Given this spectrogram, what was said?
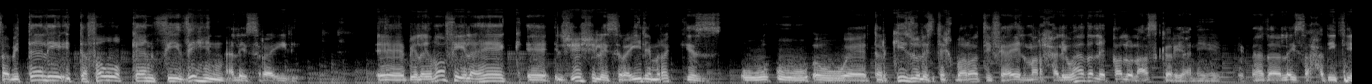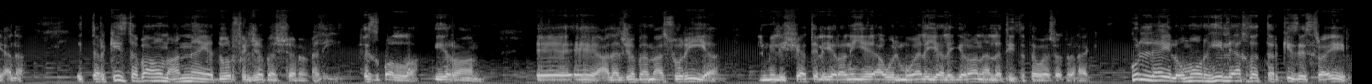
فبالتالي التفوق كان في ذهن الإسرائيلي. آه، بالإضافة إلى هيك الجيش الإسرائيلي مركز وتركيزه الاستخباراتي في هذه المرحلة وهذا اللي قاله العسكر يعني هذا ليس حديثي أنا. التركيز تبعهم عما يدور في الجبهة الشمالية. حزب الله إيران. آه، على الجبهة مع سوريا. الميليشيات الإيرانية أو الموالية لإيران التي تتواجد هناك. كل هذه الأمور هي اللي أخذت تركيز إسرائيل.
